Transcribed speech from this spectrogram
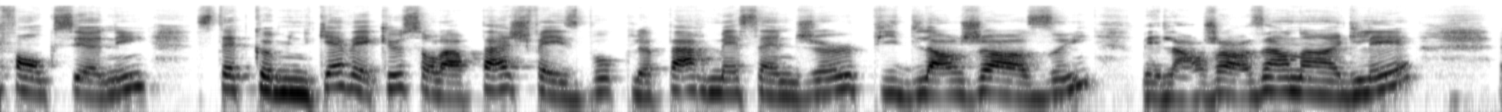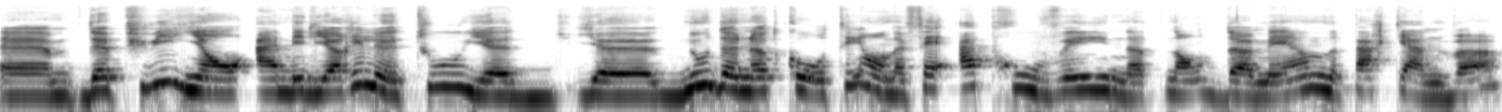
fonctionner, c'était de communiquer avec eux sur leur page Facebook, là, par Messenger, puis de leur jaser, mais de leur jaser en anglais. Euh, depuis, ils ont amélioré le tout. Il y, a, il y a, nous, de notre côté, on a fait approuver notre nom de domaine par Canva,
